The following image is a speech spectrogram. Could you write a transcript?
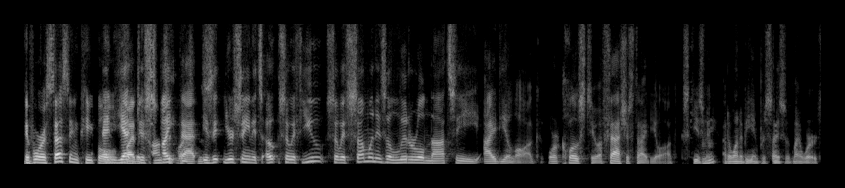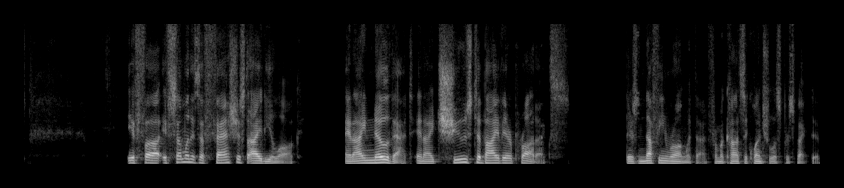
If we're assessing people, and yet despite that is it you're saying it's oh, so if you so if someone is a literal nazi ideologue or close to a fascist ideologue excuse Mm-hmm. me i don't want to be imprecise with my words. If uh, if someone is a fascist ideologue and i know that and i choose to buy their products there's nothing wrong with that from a consequentialist perspective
